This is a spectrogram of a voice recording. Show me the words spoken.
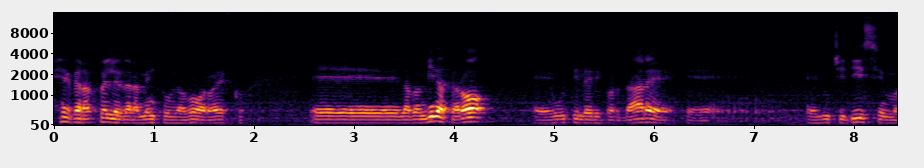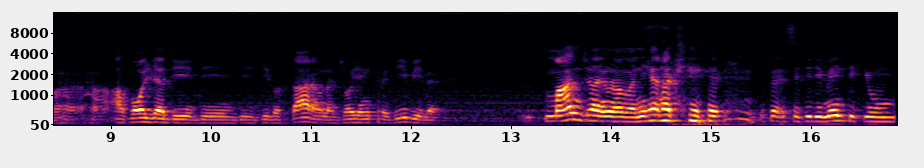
è vera, quello è veramente un lavoro. Ecco. la bambina però è utile ricordare che è lucidissima, ha, voglia di, di, di, di, lottare, ha una gioia incredibile. Mangia in una maniera che se, se ti dimentichi un,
